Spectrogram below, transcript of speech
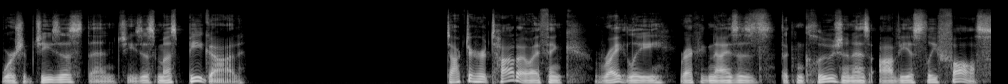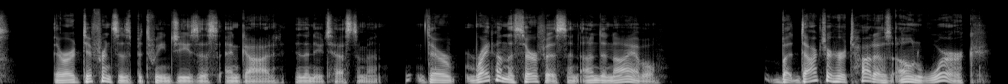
worship Jesus, then Jesus must be God. Dr. Hurtado, I think, rightly recognizes the conclusion as obviously false. There are differences between Jesus and God in the New Testament. They're right on the surface and undeniable. But Dr. Hurtado's own work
